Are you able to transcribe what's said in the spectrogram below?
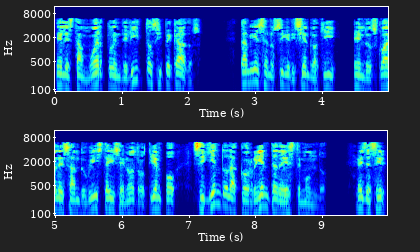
Él está muerto en delitos y pecados. También se nos sigue diciendo aquí, en los cuales anduvisteis en otro tiempo, siguiendo la corriente de este mundo. Es decir,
